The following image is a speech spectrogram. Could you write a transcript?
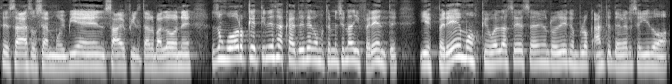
se sabe asociar muy bien, sabe filtrar balones. Es un jugador que tiene esas características, como usted menciona, diferentes. Y esperemos que vuelva a ser ese Edwin Rodríguez en block antes de haber seguido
